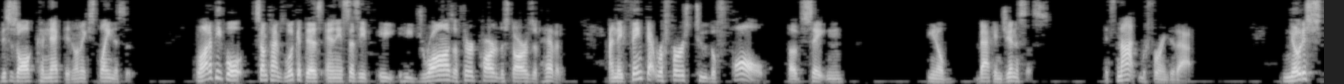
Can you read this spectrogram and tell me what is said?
this is all connected. Let me explain this. A lot of people sometimes look at this and it says he, he, he draws a third part of the stars of heaven. And they think that refers to the fall of Satan, you know, back in Genesis. It's not referring to that. Notice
